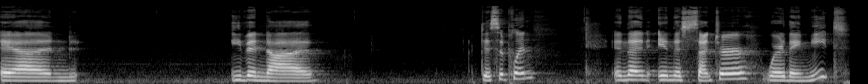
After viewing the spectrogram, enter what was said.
and even uh, discipline and then in the center where they meet,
